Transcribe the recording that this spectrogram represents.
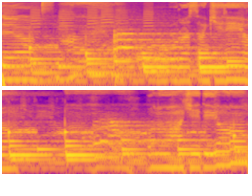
diyor Burası sanki Rio Bunu hak ediyorum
